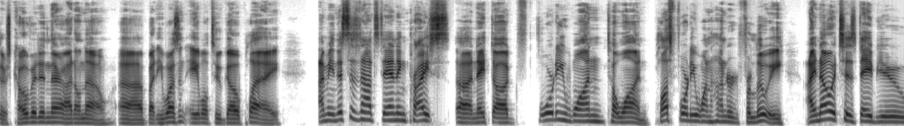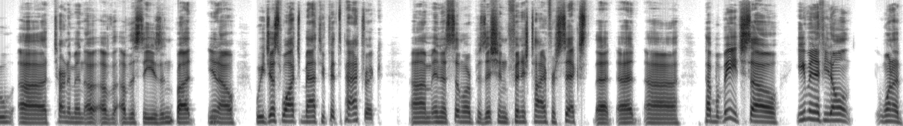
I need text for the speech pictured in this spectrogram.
there's covid in there i don't know uh but he wasn't able to go play. I mean this is an outstanding price uh nate dog 41 to 1 plus 4100 for louis. I know it's his debut uh tournament of of, of the season but you Mm. know we just watched matthew fitzpatrick um in a similar position finish tied for sixth at at uh pebble beach so even if you don't want to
